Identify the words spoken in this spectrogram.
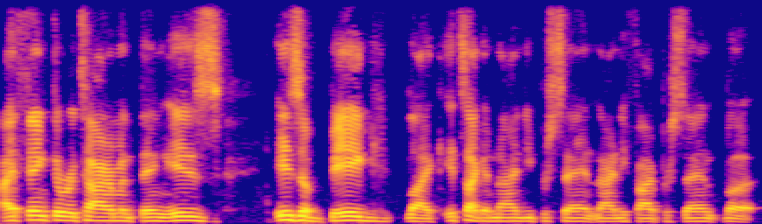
I think the retirement thing is is a big like it's like a 90%, 95%, but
